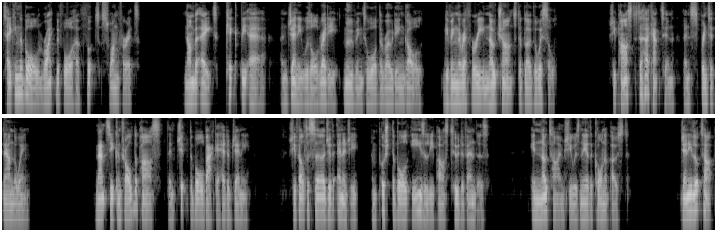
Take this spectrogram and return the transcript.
taking the ball right before her foot swung for it. Number 8 kicked the air, and Jenny was already moving toward the Roedean goal, giving the referee no chance to blow the whistle. She passed to her captain, then sprinted down the wing. Nancy controlled the pass, then chipped the ball back ahead of Jenny. She felt a surge of energy and pushed the ball easily past two defenders. In no time, she was near the corner post. Jenny looked up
